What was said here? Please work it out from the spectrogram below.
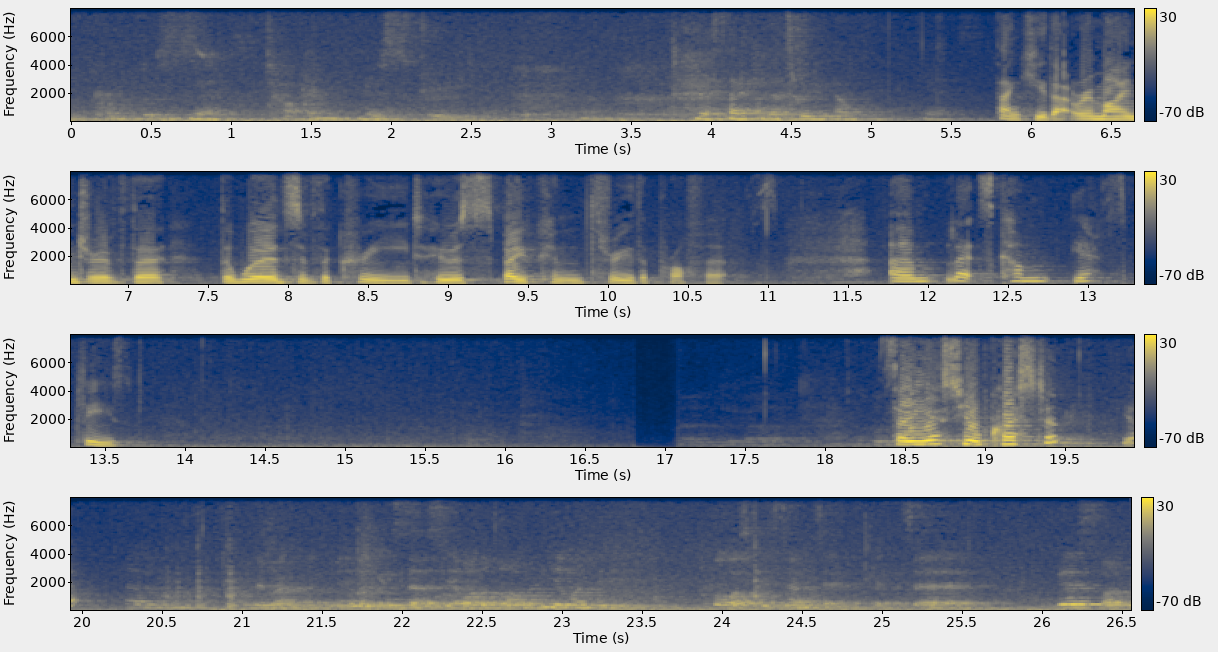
encompass yes time history. Yes, thank you. That's really helpful. Yes. Thank you. That reminder of the, the words of the Creed, who has spoken through the prophets. Um, let's come. Yes, please. So, yes, your question? Yeah. Um, based on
